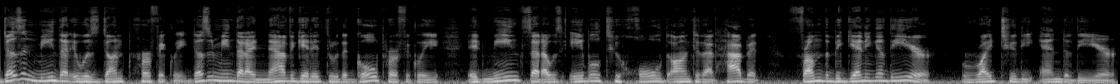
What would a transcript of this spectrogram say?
doesn't mean that it was done perfectly. Doesn't mean that I navigated through the goal perfectly. It means that I was able to hold on to that habit from the beginning of the year right to the end of the year.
